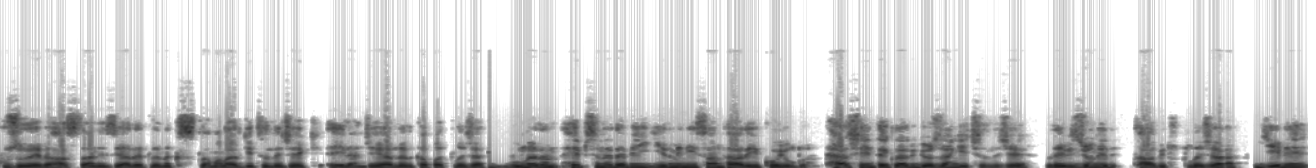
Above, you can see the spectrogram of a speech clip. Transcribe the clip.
huzur evi hastane ziyaretlerine kısıtlamalar getirilecek, eğlence yerleri kapatılacak. Bunların hepsine de bir 20 Nisan tarihi koyuldu. Her şeyin tekrar bir gözden geçirileceği, revizyon tabi tutulacağı, yeni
